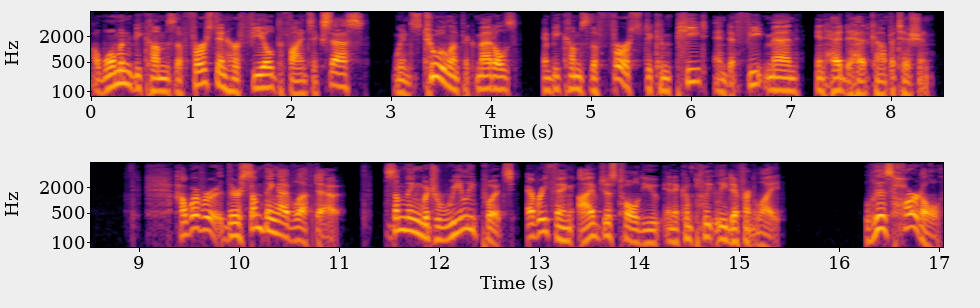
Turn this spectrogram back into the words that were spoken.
A woman becomes the first in her field to find success, wins two Olympic medals, and becomes the first to compete and defeat men in head-to-head competition. However, there's something I've left out. Something which really puts everything I've just told you in a completely different light. Lis Hartel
